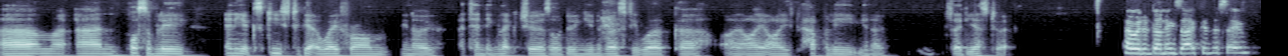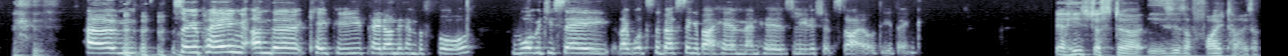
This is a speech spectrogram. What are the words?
Um, and possibly any excuse to get away from, you know, attending lectures or doing university work, uh, I, I, I, happily, you know, said yes to it. I would have done exactly the same. um, so you're playing under KP, you played under him before. What would you say, like, what's the best thing about him and his leadership style, do you think? Yeah, he's just uh, he's, he's a fighter. He's a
